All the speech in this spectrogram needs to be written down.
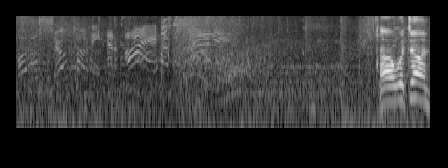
Total show pony, and I have Oh, we're done.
